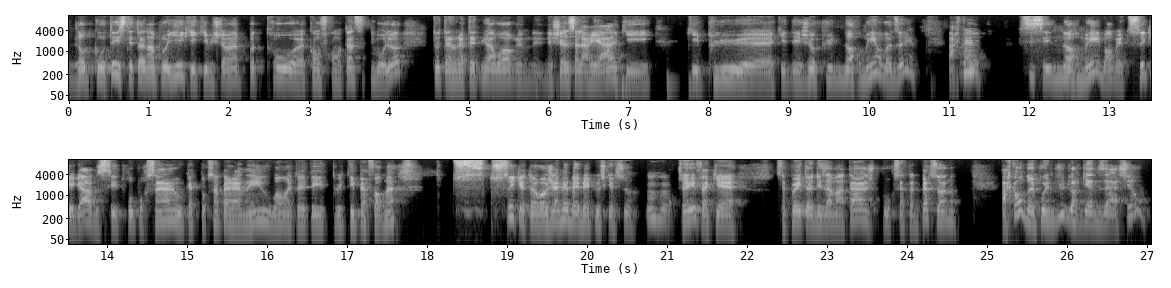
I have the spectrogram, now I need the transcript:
De l'autre côté, si tu un employé qui, qui est justement pas trop euh, confrontant à ce niveau-là, toi, tu aimerais peut-être mieux avoir une, échelle salariale qui, qui est plus euh, qui est déjà plus normée, on va dire. Par mm. contre, si c'est normé, bon, ben, tu sais que, regarde, c'est 3% ou 4% par année, ou bon, tu as été performant, tu, sais que tu n'auras jamais bien, bien plus que ça. Mm-hmm. Tu sais, fait que ça peut être un désavantage pour certaines personnes. Par contre, d'un point de vue de l'organisation,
